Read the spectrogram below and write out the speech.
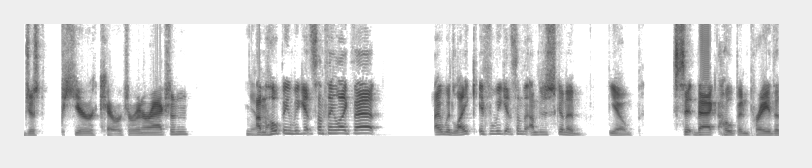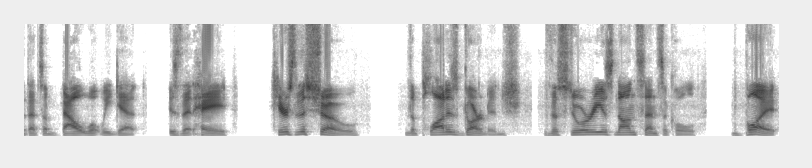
just pure character interaction. Yeah. I'm hoping we get something like that. I would like if we get something. I'm just gonna you know sit back, hope, and pray that that's about what we get. Is that hey, here's this show. The plot is garbage. The story is nonsensical, but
